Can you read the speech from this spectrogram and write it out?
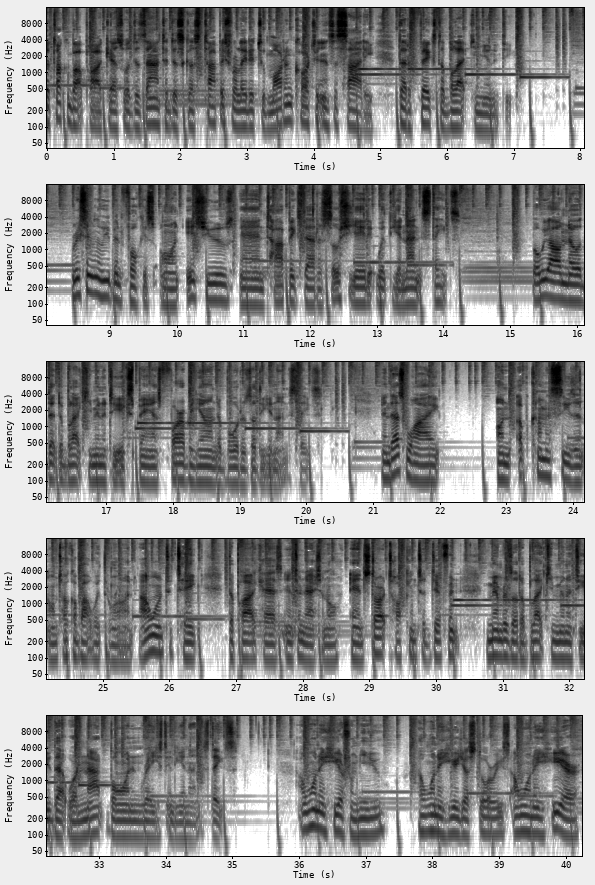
The Talk About podcast was designed to discuss topics related to modern culture and society that affects the black community. Recently, we've been focused on issues and topics that are associated with the United States. But we all know that the black community expands far beyond the borders of the United States. And that's why on the upcoming season on Talk About with Theron, I want to take the podcast international and start talking to different members of the black community that were not born and raised in the United States. I want to hear from you. I want to hear your stories. I want to hear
